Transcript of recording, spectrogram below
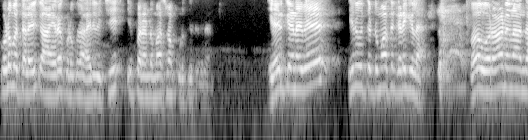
குடும்ப தலைவிக்கு ஆயிரம் கொடுப்பதாக அறிவிச்சு இப்ப ரெண்டு மாசமா கொடுத்துட்டு இருக்கிறாங்க ஏற்கனவே இருபத்தெட்டு மாசம் கிடைக்கல. இப்போ ஒரு ஆண்டுனா அந்த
